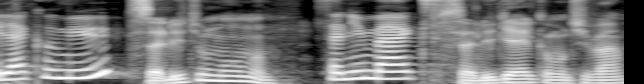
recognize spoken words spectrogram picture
la commu. Salut tout le monde. Salut Max. Salut Gaël, comment tu vas?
